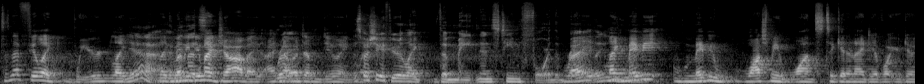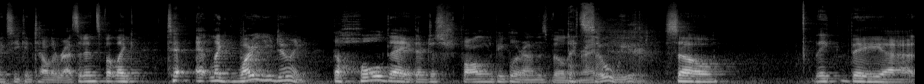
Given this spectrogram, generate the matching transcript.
Doesn't that feel like weird? Like, Yeah, like I let me do my job. I, I know what I'm doing. Like, Especially if you're like the maintenance team for the right? building. Like maybe maybe watch me once to get an idea of what you're doing, so you can tell the residents. But like to like, what are you doing? The whole day they're just following people around this building, that's right? so weird. So they they uh,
